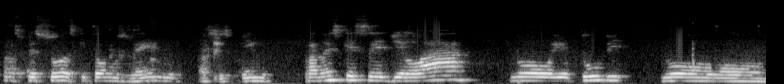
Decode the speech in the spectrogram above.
para as pessoas que estão nos vendo, assistindo, para não esquecer de ir lá no YouTube, no,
